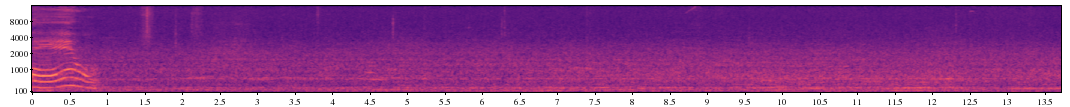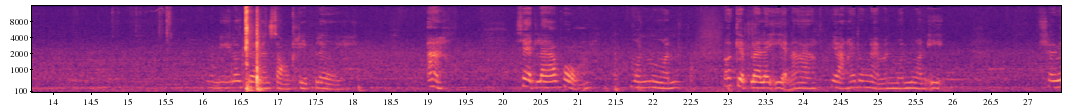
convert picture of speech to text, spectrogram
แล้ว วันนี้เราเจอกันสองคลิปเลย อะ เสร็จแล้วผมม้วนๆก็เก็บรายละเอียดนะคะ อยากให้ตรงไหนมันม้วนๆอีก ใช้เว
